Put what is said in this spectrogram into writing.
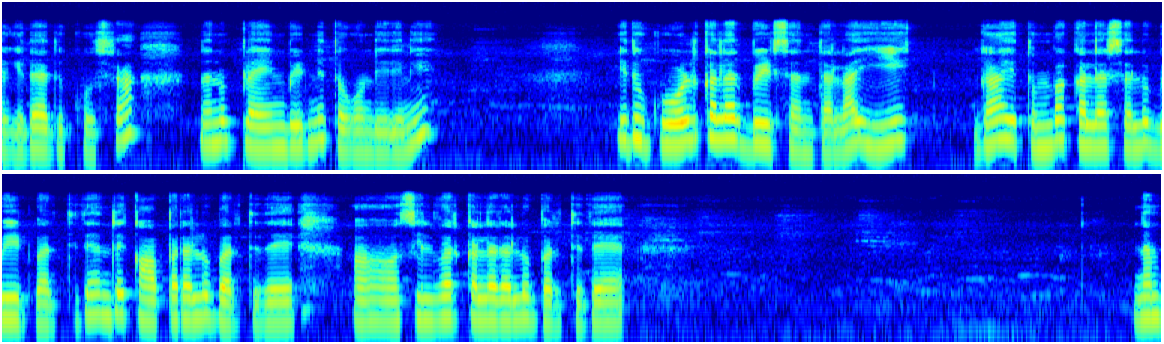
ಆಗಿದೆ. ಅದಕ್ಕೋಸ್ಕರ ನಾನು ಪ್ಲೈನ್ ಬೀಡ್ನೇ ತೊಗೊಂಡಿದ್ದೀನಿ. ಇದು ಗೋಲ್ಡ್ ಕಲರ್ ಬೀಡ್ಸ್ ಅಂತಲ್ಲ, ಈಗ ತುಂಬ ಕಲರ್ಸಲ್ಲೂ ಬೀಡ್ ಬರ್ತಿದೆ. ಅಂದರೆ ಕಾಪರಲ್ಲೂ ಬರ್ತಿದೆ ಸಿಲ್ವರ್ ಕಲರಲ್ಲೂ ಬರ್ತಿದೆ. ನಮ್ಮ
